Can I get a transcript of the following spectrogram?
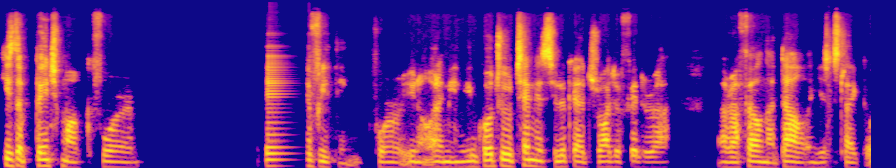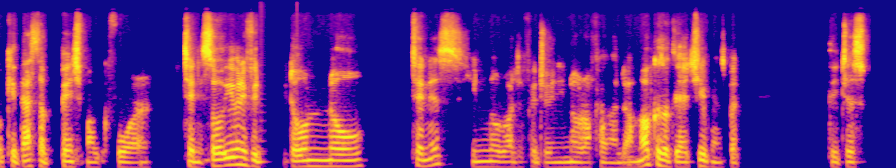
he's the benchmark for everything. For you know what I mean. You go to tennis, you look at Roger Federer, uh, Rafael Nadal, and you're just like, okay, that's a benchmark for tennis. So even if you don't know tennis, you know Roger Federer and you know Rafael Nadal, not because of their achievements, but they just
